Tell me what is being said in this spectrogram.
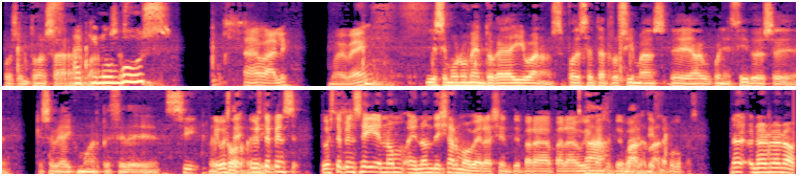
Pois pues entón, xa, Aquí bueno, nun bus. Ah, vale. Moi ben. E ese monumento que hai aí, bueno, se pode ser te aproximas eh, algo coñecido, ese que se ve aí como unha especie de Sí, De eu este, torre, eu este, pense, eu este pensei en non, en non deixar mover a xente para, para ubicarse, Ah, vale, que vale. tampouco pasa. No, no, no, no,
